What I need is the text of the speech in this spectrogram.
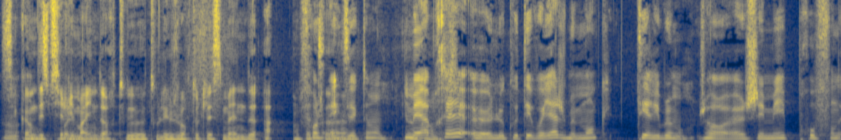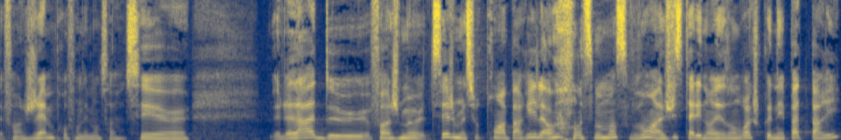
C'est un comme des petit petits reminders tous, tous les jours, toutes les semaines de Ah, en fait. Franchement, euh, exactement. Mais après, euh, le côté voyage me manque terriblement. Genre, euh, j'aimais profondément, enfin, j'aime profondément ça. C'est euh, là de, enfin, je me, tu sais, je me surprends à Paris là en ce moment souvent à juste aller dans des endroits que je connais pas de Paris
